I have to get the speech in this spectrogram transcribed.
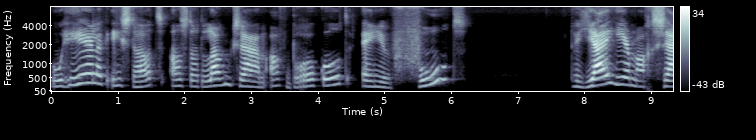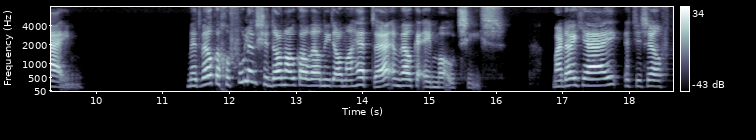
Hoe heerlijk is dat als dat langzaam afbrokkelt en je voelt dat jij hier mag zijn. Met welke gevoelens je dan ook al wel niet allemaal hebt hè? en welke emoties. Maar dat jij het jezelf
